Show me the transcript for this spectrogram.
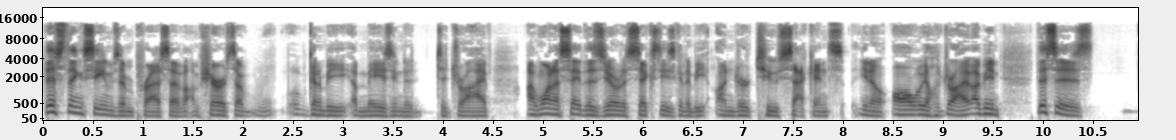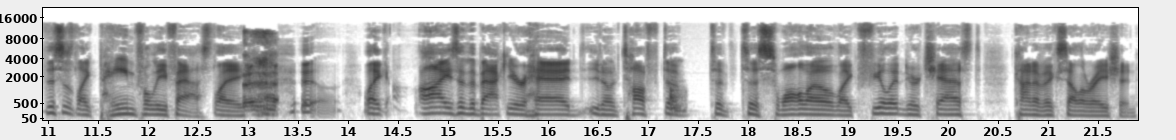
this thing seems impressive. I'm sure it's going to be amazing to, to drive. I want to say the zero to 60 is going to be under two seconds, you know, all wheel drive. I mean, this is. This is like painfully fast, like like eyes in the back of your head, you know, tough to to to swallow, like feel it in your chest, kind of acceleration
